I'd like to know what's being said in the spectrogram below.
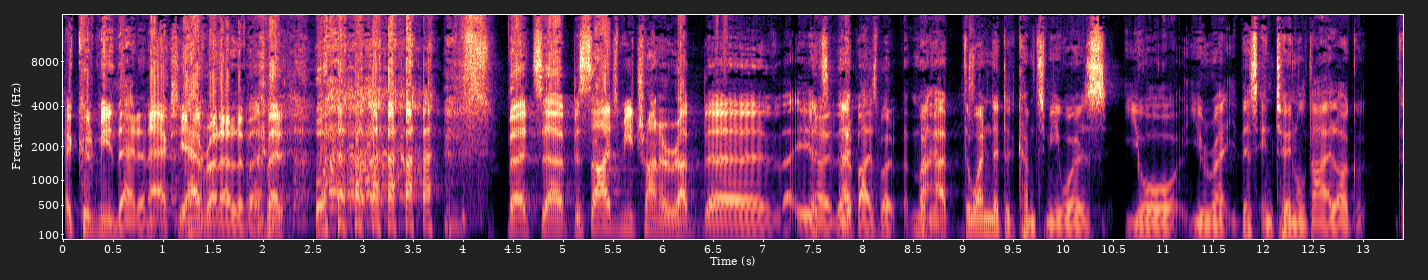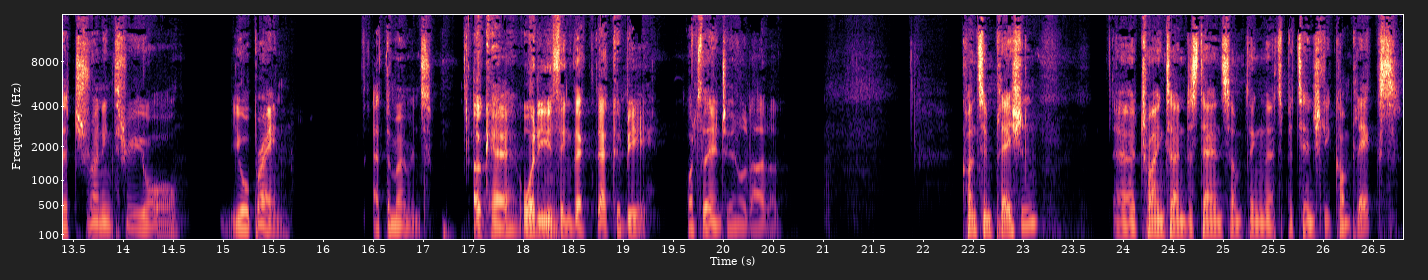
It could mean that, and I actually have run out of lip ice. But, but uh, besides me trying to rub, uh, you know, It's- the I- lip ice, what? My, what uh, the one that did come to me was your you run this internal dialogue that's running through your your brain at the moment. Okay, what Hmm. do you think that that could be? What's that internal dialogue? Contemplation, uh, trying to understand something that's potentially complex.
